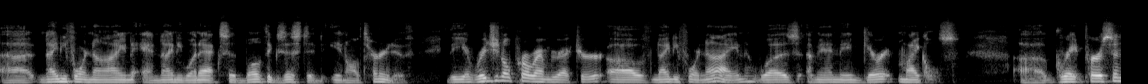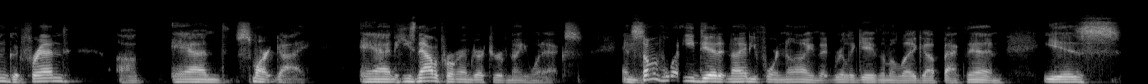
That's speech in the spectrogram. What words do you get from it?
uh, 94.9 and 91X have both existed in alternative. The original program director of 94.9 was a man named Garrett Michaels. Uh, great person, good friend, uh, and smart guy. And he's now the program director of 91X. And mm. some of what he did at 94.9 that really gave them a leg up back then is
